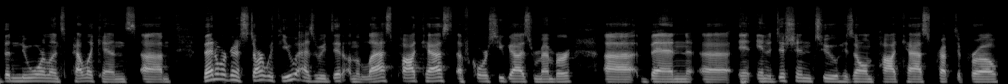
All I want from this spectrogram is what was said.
the New Orleans Pelicans. Um, ben, we're going to start with you as we did on the last podcast. Of course, you guys remember uh, Ben. Uh, in, in, addition to his own podcast, Prep to Pro,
